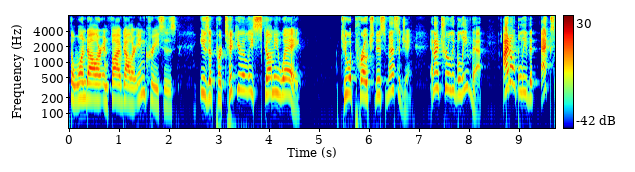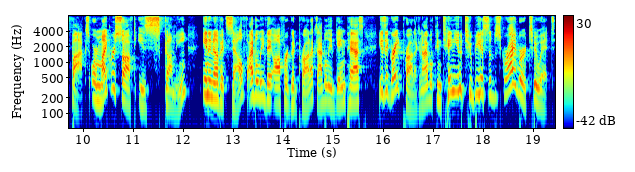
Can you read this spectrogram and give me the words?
the $1 and $5 increases is a particularly scummy way to approach this messaging. And I truly believe that. I don't believe that Xbox or Microsoft is scummy in and of itself. I believe they offer good products. I believe Game Pass is a great product, and I will continue to be a subscriber to it.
